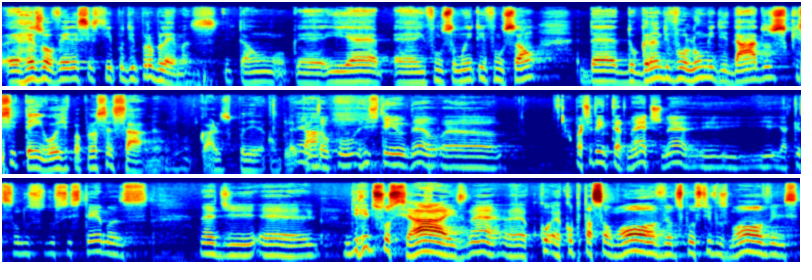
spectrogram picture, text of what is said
é, resolver esse tipo de problemas. Então, é, e é, é em função, muito em função de, do grande volume de dados que se tem hoje para processar. Né? O Carlos poderia completar. É, então, a gente tem, né, é, a partir da internet, né, e, e a questão dos, dos sistemas né, de, é, de, redes sociais, né, computação móvel, dispositivos móveis,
